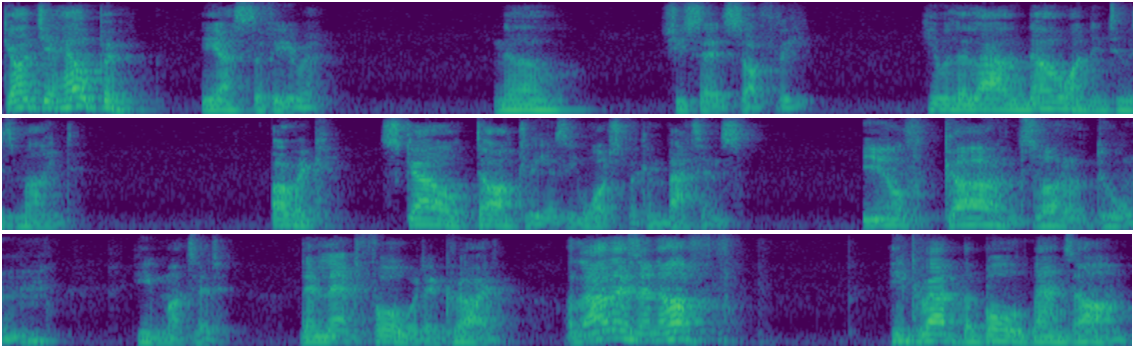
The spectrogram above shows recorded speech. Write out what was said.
Can't you help him? he asked Saphira. No, she said softly. He will allow no one into his mind. Orik scowled darkly as he watched the combatants. Ylfgar's our doom, he muttered, then leapt forward and cried, That is enough! He grabbed the bald man's arm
